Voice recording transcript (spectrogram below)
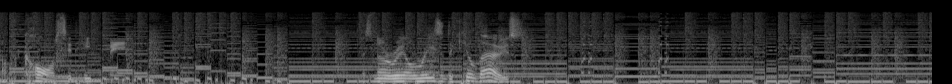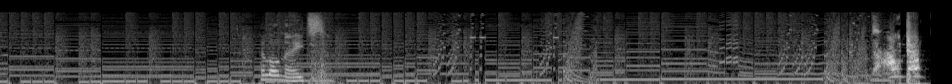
Of course, it hit me. There's no real reason to kill those. Hello, Nate. Oh, no, no!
